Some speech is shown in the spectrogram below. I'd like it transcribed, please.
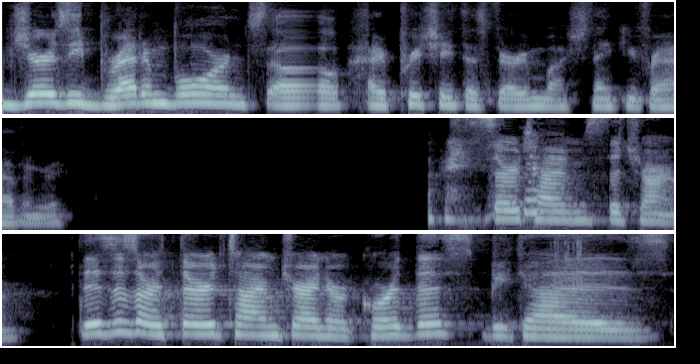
Jersey bred and born, so I appreciate this very much. Thank you for having me. Okay, third time's the charm. This is our third time trying to record this because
